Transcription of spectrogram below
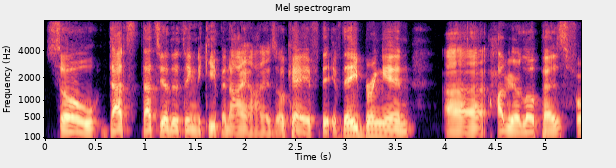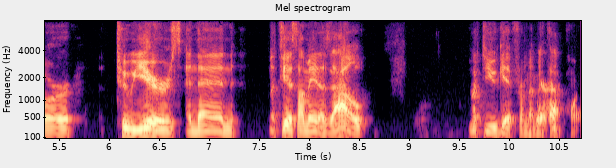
So that's that's the other thing to keep an eye on is okay if they, if they bring in uh, Javier Lopez for two years and then Matias Almeyda's out, what do you get from him yeah. at that point?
